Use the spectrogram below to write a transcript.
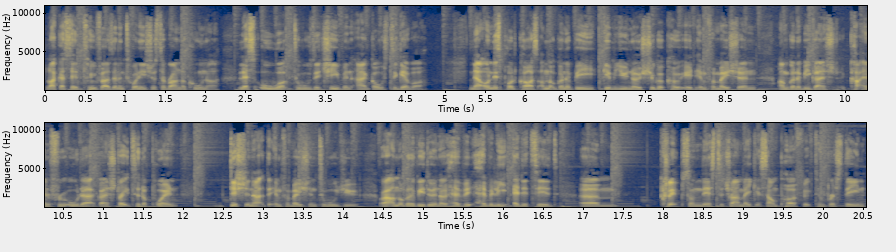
Like I said, 2020 is just around the corner. Let's all work towards achieving our goals together. Now, on this podcast, I'm not going to be giving you no sugar coated information. I'm going to be going cutting through all that, going straight to the point, dishing out the information towards you. All right, I'm not going to be doing no heavy, heavily edited um, clips on this to try and make it sound perfect and pristine.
